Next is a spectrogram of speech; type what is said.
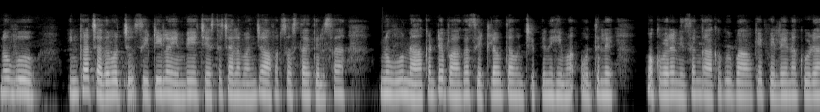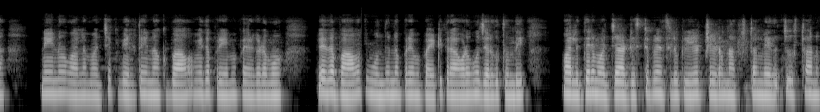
నువ్వు ఇంకా చదవచ్చు. సిటీలో ఎంబీఏ చేస్తే చాలా మంచి ఆఫర్స్ వస్తాయి తెలుసా? నువ్వు నాకంటే బాగా సెటిల్ అవుతావని చెప్పింది హిమ. వద్దులే ఒకవేళ నిజంగా అక్కకు బావకే పెళ్ళైనా కూడా నేను వాళ్ళ మధ్యకి వెళ్తే నాకు బావ మీద ప్రేమ పెరగడము లేదా బావకి ముందున్న ప్రేమ బయటికి రావడము జరుగుతుంది. వాళ్ళిద్దరి మధ్య డిస్టర్బెన్స్లు క్రియేట్ చేయడం నాకు ఇష్టం లేదు. చూస్తాను.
